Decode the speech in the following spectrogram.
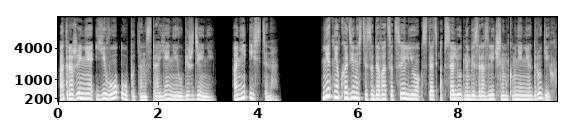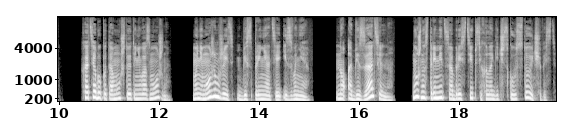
отражение его опыта, настроения и убеждений, а не истина. Нет необходимости задаваться целью стать абсолютно безразличным к мнению других, хотя бы потому, что это невозможно. Мы не можем жить без принятия извне. Но обязательно нужно стремиться обрести психологическую устойчивость,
